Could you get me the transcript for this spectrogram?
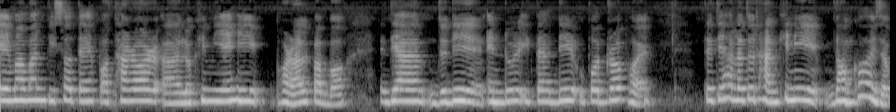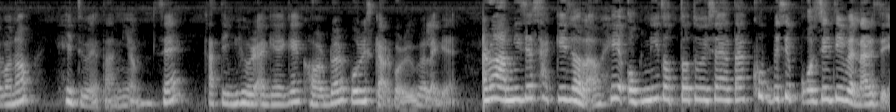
কেইমাহমান পিছতে পথাৰৰ লখিমী আহি ভঁৰাল পাব। এতিয়া যদি এন্দুৰ ইত্যাদিৰ উপদ্ৰৱ হয় তেতিয়াহ'লেতো ধানখিনি ধ্বংস হৈ যাব ন? সেইটো এটা নিয়ম যে কাতি বিহুৰ আগে আগে ঘৰ দুৱাৰ পৰিষ্কাৰ কৰিব লাগে। আৰু আমি যে চাকি জ্বলাওঁ সেই অগ্নি তত্ত্বটো হৈছে এটা খুব বেছি পজিটিভ এনাৰ্জি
